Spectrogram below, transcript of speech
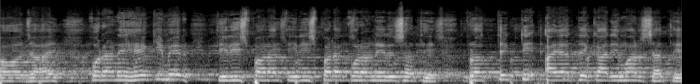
পাওয়া যায়। কোরআনে হেকিমের তিরিশ পাড়া তিরিশ পাড়া কোরআনের সাথে, প্রত্যেকটি আয়াতে কারিমার সাথে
